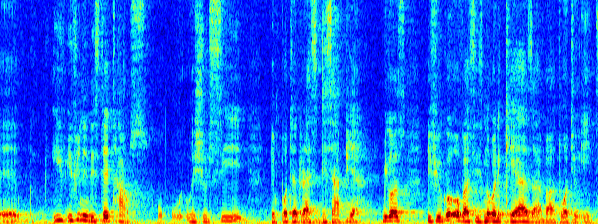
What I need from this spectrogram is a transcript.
uh, even in the state house, we should see imported rice disappear. Because if you go overseas, nobody cares about what you eat.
